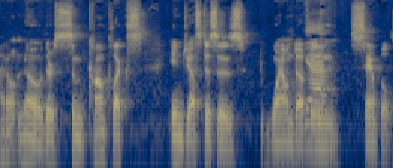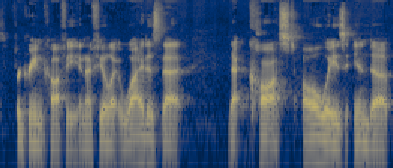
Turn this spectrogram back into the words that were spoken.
I don't know. There's some complex injustices wound up yeah. in samples for green coffee, and I feel like why does that that cost always end up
